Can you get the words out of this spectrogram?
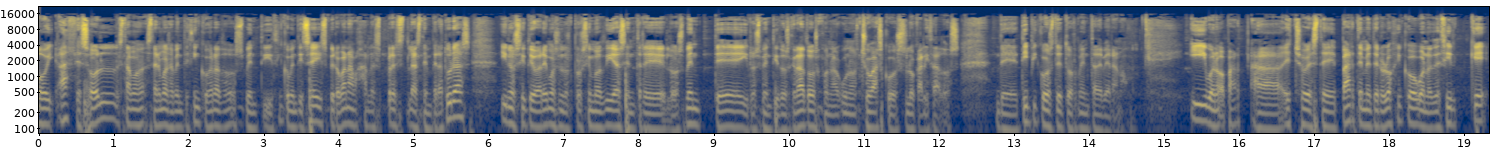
Hoy hace sol, estamos, estaremos a 25 grados, 25, 26, pero van a bajar las, las temperaturas y nos situaremos en los próximos días entre los 20 y los 22 grados con algunos chubascos localizados, de típicos de tormenta de verano. Y bueno, ha hecho este parte meteorológico, bueno, decir que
